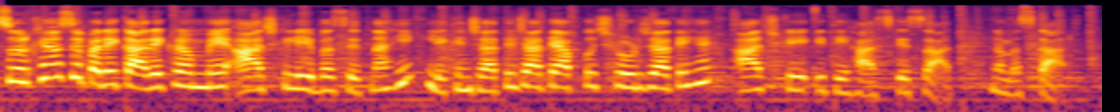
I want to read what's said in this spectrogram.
सुर्खियों से परे कार्यक्रम में आज के लिए बस इतना ही। लेकिन जाते जाते आपको छोड़ जाते हैं आज के इतिहास के साथ। नमस्कार।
